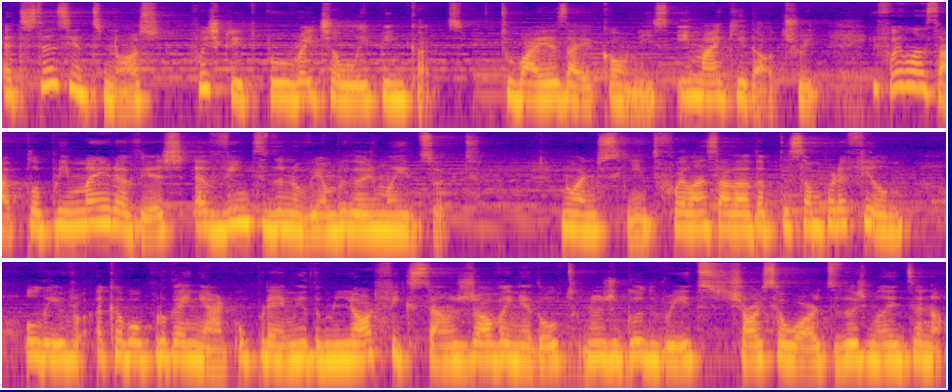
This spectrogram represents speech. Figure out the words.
A Distância Entre Nós foi escrito por Rachel Lee Pinkett, Tobias Iaconis e Mikey Daughtry e foi lançado pela primeira vez a 20 de novembro de 2018. No ano seguinte foi lançada a adaptação para filme. O livro acabou por ganhar o prémio de melhor ficção jovem adulto nos Goodreads Choice Awards de 2019.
